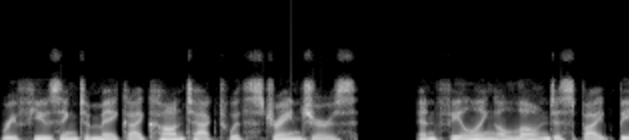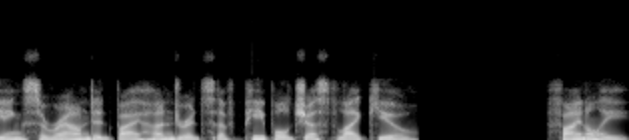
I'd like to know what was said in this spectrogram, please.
refusing to make eye contact with strangers, and feeling alone despite being surrounded by hundreds of people just like you. Finally,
